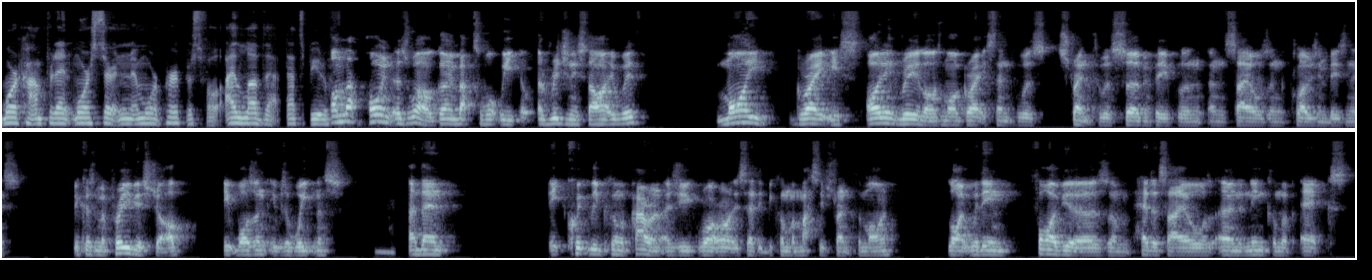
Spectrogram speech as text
more confident more certain and more purposeful. I love that. That's beautiful. On that point as well going back to what we originally started with my greatest I didn't realize my greatest strength was strength was serving people and, and sales and closing business. Because my previous job it wasn't it was a weakness. And then it quickly became apparent as you rightly said it became a massive strength of mine. Like within five years I'm head of sales earning an income of X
